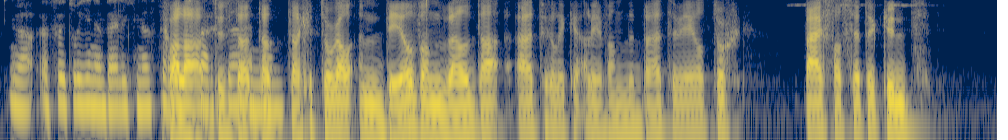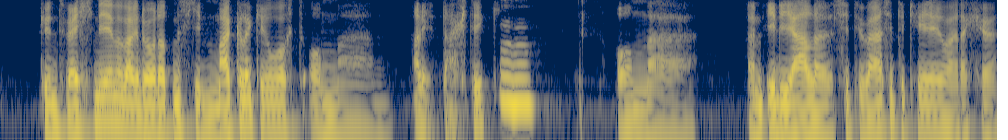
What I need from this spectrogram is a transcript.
Ja, even terug in een veilig nest Voilà, starten. dus dat, dan- dat, dat je toch al een deel van wel dat uiterlijke, alleen van de buitenwereld, toch een paar facetten kunt, kunt wegnemen, waardoor dat misschien makkelijker wordt om, uh, allee, dacht ik, Mhm. om eh, een ideale situatie te creëren waar dat je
